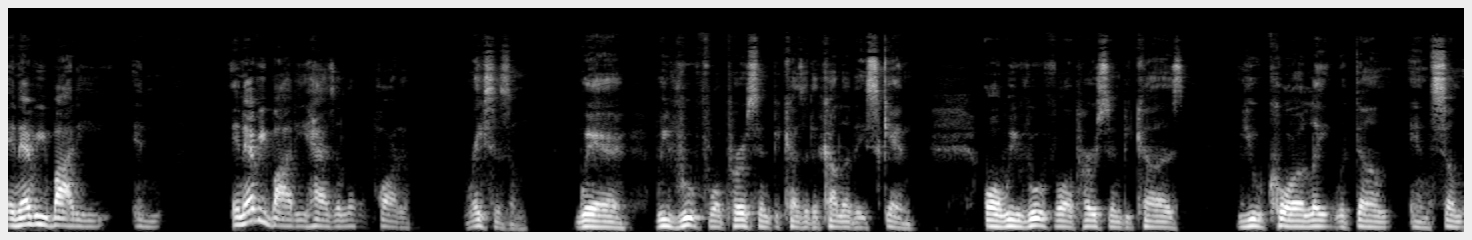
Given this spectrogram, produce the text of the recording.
and everybody and and everybody has a little part of racism where we root for a person because of the color of their skin, or we root for a person because you correlate with them in some,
